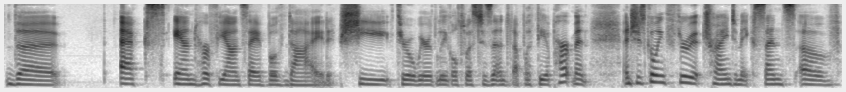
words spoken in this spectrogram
the ex and her fiance have both died. She, through a weird legal twist, has ended up with the apartment, and she's going through it trying to make sense of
